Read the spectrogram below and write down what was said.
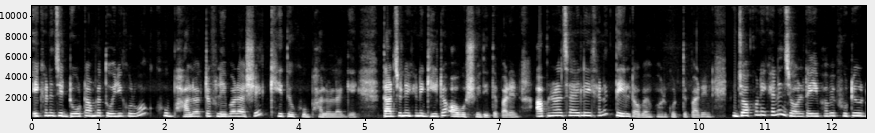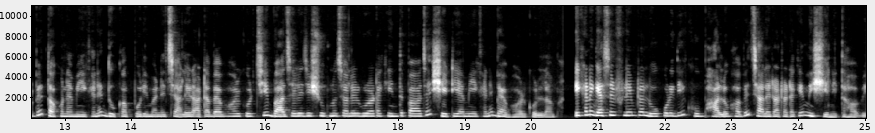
এখানে যে ডোটা আমরা তৈরি করব খুব ভালো একটা ফ্লেভার আসে, খেতেও খুব ভালো লাগে। তার জন্য এখানে ঘিটা অবশ্যই দিতে পারেন। আপনারা চাইলে এখানে তেলটাও ব্যবহার করতে পারেন। যখন এখানে জলটা এইভাবে ফুটে উঠবে, তখন আমি এখানে দু কাপ পরিমাণে চালের আটা ব্যবহার করছি। বাজারে যে শুকনো চালের গুঁড়াটা কিনতে পাওয়া যায়, সেটি আমি এখানে ব্যবহার করলাম। এখানে গ্যাসের ফ্লেমটা লো করে দিয়ে খুব ভালোভাবে চালের আটাটাকে মিশিয়ে নিতে হবে।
